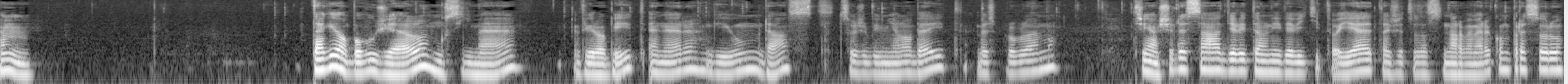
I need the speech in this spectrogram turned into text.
Hm. Tak jo, bohužel musíme vyrobit Energium Dust, což by mělo být bez problému. 1360, dělitelný 9 to je, takže to zase narveme do kompresoru,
